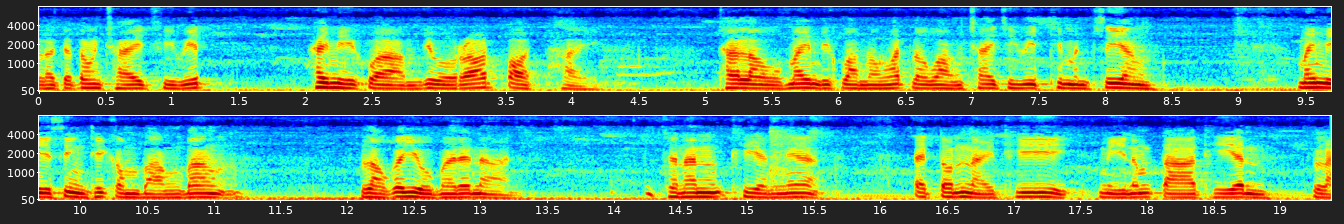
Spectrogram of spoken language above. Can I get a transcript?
เราจะต้องใช้ชีวิตให้มีความอยู่รอดปลอดภัย ถ้าเราไม่มีความระมัดระวังใช้ชีวิตที่มันเสี่ยง ไม่มีสิ่งที่กำบังบ้าง เราก็อยู่ไม่ได้นาน ฉะนั้นเทียนเนี่ยไอ้ต้นไหนที่มีน้ำตาเทียนไหล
